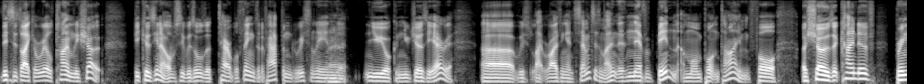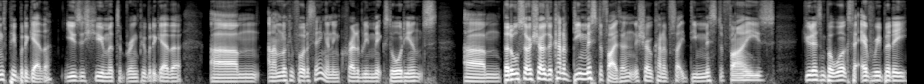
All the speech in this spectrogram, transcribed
This is like a real timely show because you know, obviously, with all the terrible things that have happened recently in the New York and New Jersey area. Uh, with like rising anti-Semitism, I think there's never been a more important time for a show that kind of brings people together, uses humor to bring people together, um, and I'm looking forward to seeing an incredibly mixed audience. Um, but also a show that kind of demystifies. I think the show kind of slightly demystifies Judaism, but works for everybody.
